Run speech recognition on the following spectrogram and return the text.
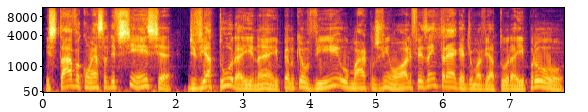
estava com essa deficiência de viatura aí, né? E pelo que eu vi, o Marcos Vignoli fez a entrega de uma viatura aí pro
